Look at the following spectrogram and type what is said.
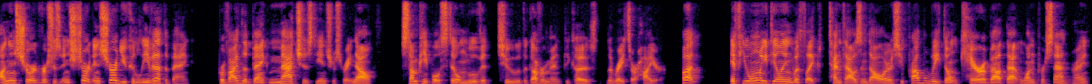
uninsured versus insured. Insured, you could leave it at the bank, provided the bank matches the interest rate. Now, some people still move it to the government because the rates are higher. But if you're only dealing with like $10,000, you probably don't care about that 1%, right?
